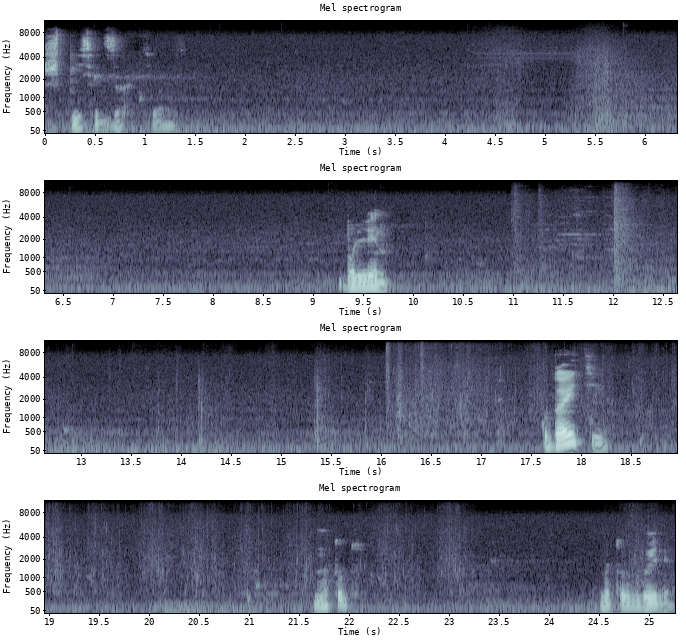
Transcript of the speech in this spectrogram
Шписить захотелось. Блин. Куда идти? Мы тут... Мы тут были.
